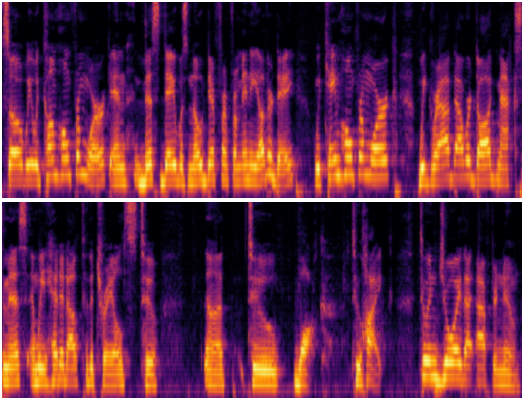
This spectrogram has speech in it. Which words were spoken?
So we would come home from work, and this day was no different from any other day. We came home from work, we grabbed our dog Maximus, and we headed out to the trails to uh, to walk, to hike, to enjoy that afternoon.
